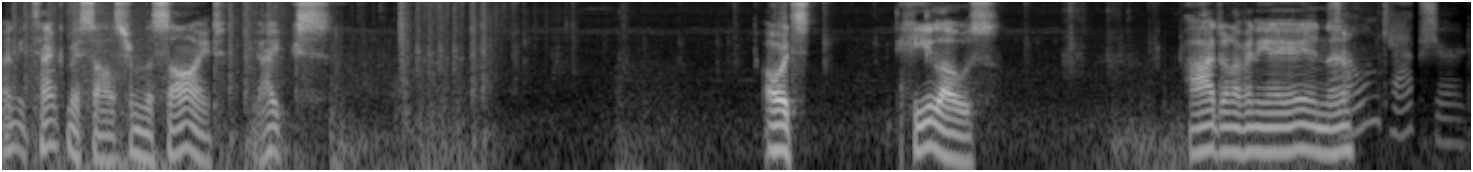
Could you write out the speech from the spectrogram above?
Anti-tank missiles from the side. Yikes. Oh, it's helos. Ah, I don't have any AA in there. Zone captured.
